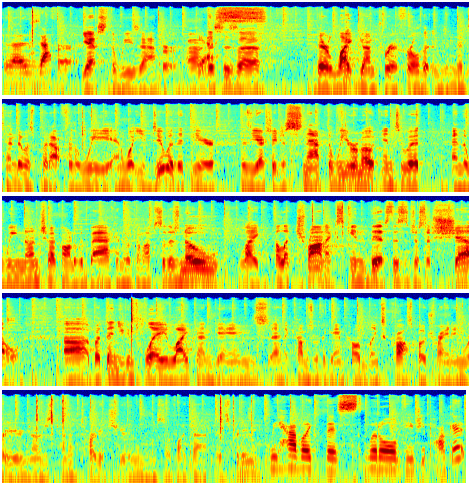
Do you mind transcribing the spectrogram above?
the Zapper. Yes, the Wii Zapper. Uh, This is a their light gun peripheral that Nintendo has put out for the Wii, and what you do with it here is you actually just snap the Wii remote into it and the Wii nunchuck onto the back and hook them up. So there's no like electronics in this. This is just a shell. Uh, but then you can play light gun games, and it comes with a game called Link's Crossbow Training, where you're you know just kind of target shooting and stuff like that. It's pretty neat. We have like this little VG Pocket,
